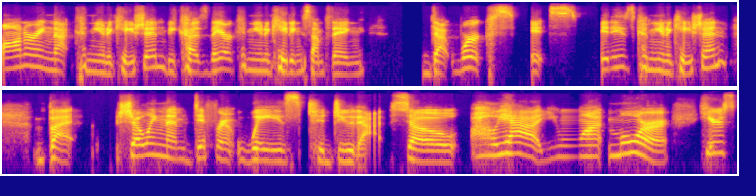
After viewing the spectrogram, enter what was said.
honoring that communication because they are communicating something that works. It's it is communication, but showing them different ways to do that. So, oh yeah, you want more. Here's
